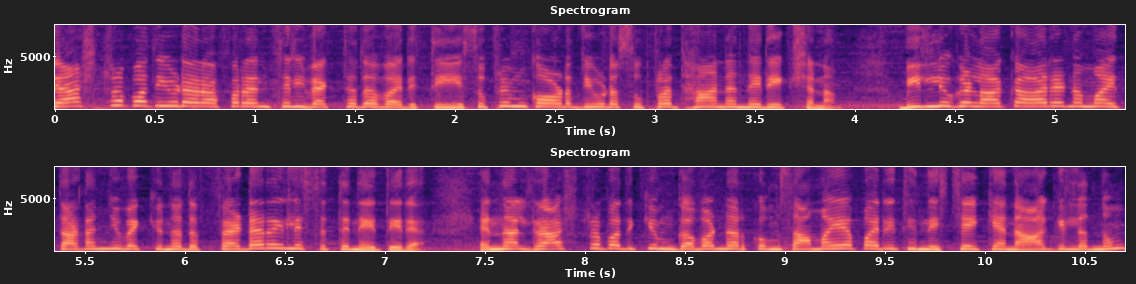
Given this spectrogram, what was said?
രാഷ്ട്രപതിയുടെ റഫറൻസിൽ വ്യക്തത വരുത്തി സുപ്രീം കോടതിയുടെ സുപ്രധാന നിരീക്ഷണം. ബില്ലുകൾ അകാരണമായി തടഞ്ഞുവെക്കുന്നത് ഫെഡറലിസത്തിനെതിരെ. എന്നാൽ രാഷ്ട്രപതിക്കും ഗവർണർക്കും സമയപരിധി നിശ്ചയിക്കാനാകില്ലെന്നും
